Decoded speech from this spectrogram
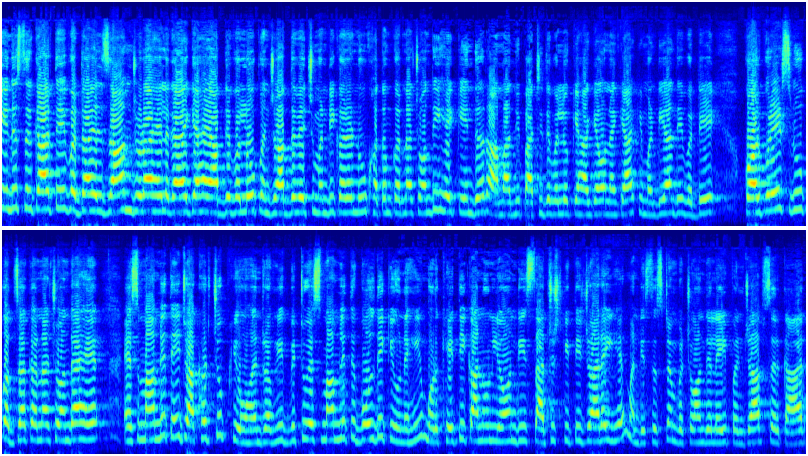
ਕੇਂਦਰ ਸਰਕਾਰ ਤੇ ਵੱਡਾ ਇਲਜ਼ਾਮ ਜੁੜਾ ਹੈ, ਲਗਾਇਆ ਗਿਆ ਹੈ। ਆਪ ਦੇ ਵੱਲੋਂ ਪੰਜਾਬ ਦੇ ਵਿੱਚ ਮੰਡੀਕਰਨ ਨੂੰ ਖਤਮ ਕਰਨਾ ਚਾਹੁੰਦੀ ਹੈ ਕੇਂਦਰ। ਆਮ ਆਦਮੀ ਪਾਰਟੀ ਦੇ ਵੱਲੋਂ ਕਿਹਾ ਗਿਆ, ਉਹਨਾਂ ਕਿਹਾ ਕਿ ਮੰਡੀਆਂ ਦੇ ਵੱਡੇ ਕਾਰਪੋਰੇਟਸ ਨੂੰ ਕਬਜ਼ਾ ਕਰਨਾ ਚਾਹੁੰਦਾ ਹੈ। ਇਸ ਮਾਮਲੇ ਤੇ ਜਾਖੜ ਚੁੱਪ ਕਿਉਂ ਹਨ? ਰਵਨੀਤ ਬਿੱਟੂ ਇਸ ਮਾਮਲੇ ਤੇ ਬੋਲਦੇ ਕਿਉਂ ਨਹੀਂ? ਮੁੜ ਖੇਤੀ ਕਾਨੂੰਨ ਲਿਆਉਣ ਦੀ ਸਾਜ਼ਿਸ਼ ਕੀਤੀ ਜਾ ਰਹੀ ਹੈ। ਮੰਡੀ ਸਿਸਟਮ ਬਚਾਉਣ ਦੇ ਲਈ ਪੰਜਾਬ ਸਰਕਾਰ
